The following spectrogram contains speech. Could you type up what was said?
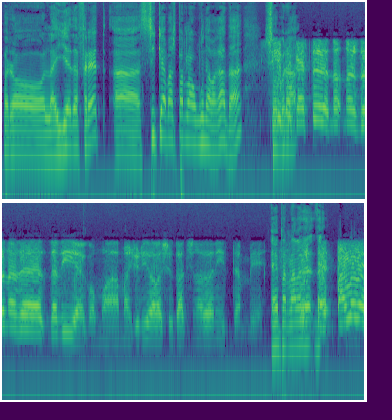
Però la illa de Fred uh, sí que vas parlar alguna vegada Sí, sobre... però aquesta no, no es dona de, de dia, com la majoria de les ciutats, sinó de nit, també. Eh, parlava de, de... Eh, parla de,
